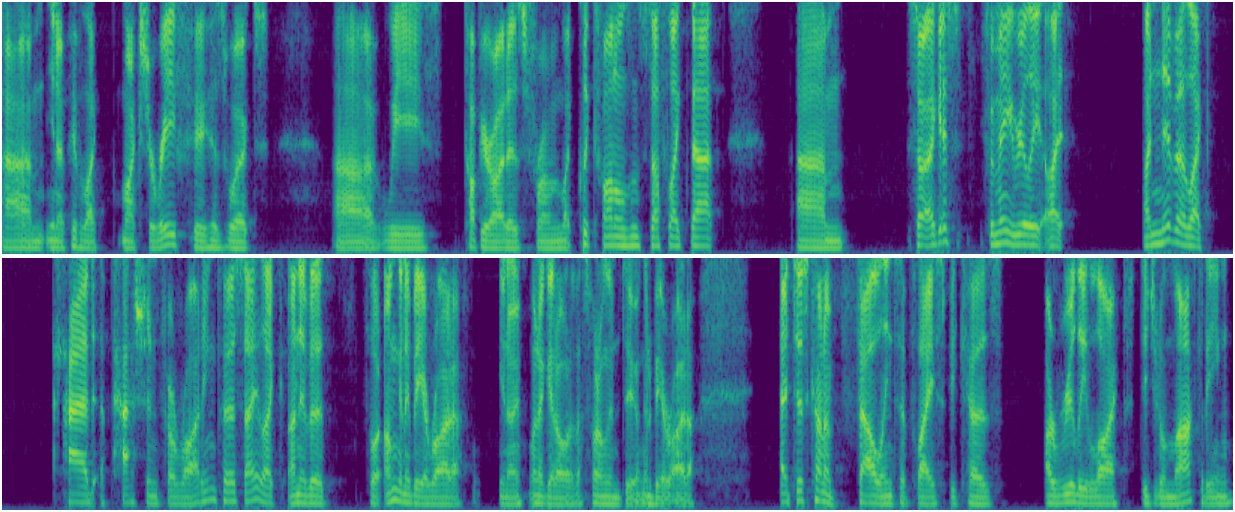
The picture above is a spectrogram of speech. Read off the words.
um, you know, people like Mike Sharif, who has worked uh, with copywriters from like ClickFunnels and stuff like that. Um, so I guess for me, really, I I never like had a passion for writing per se. Like I never thought I'm going to be a writer. You know, when I get older, that's what I'm going to do. I'm going to be a writer. It just kind of fell into place because I really liked digital marketing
